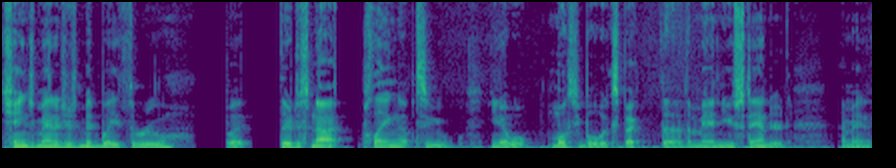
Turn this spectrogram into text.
change managers midway through, but they're just not playing up to you know what most people would expect the the Man U standard. I mean,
